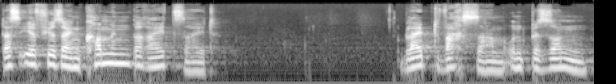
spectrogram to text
dass ihr für sein Kommen bereit seid. Bleibt wachsam und besonnen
